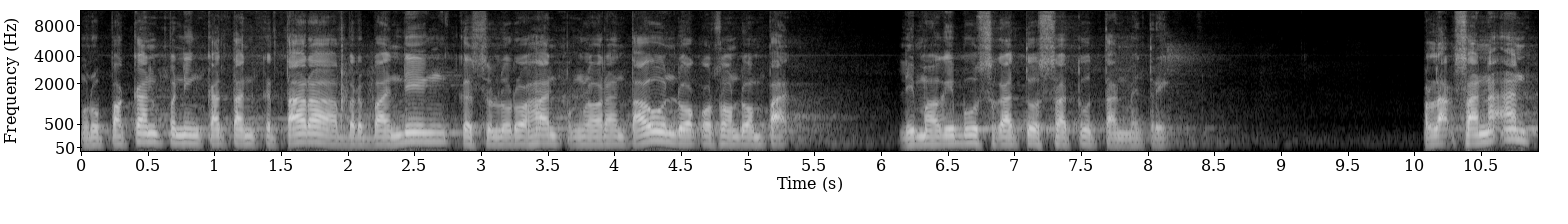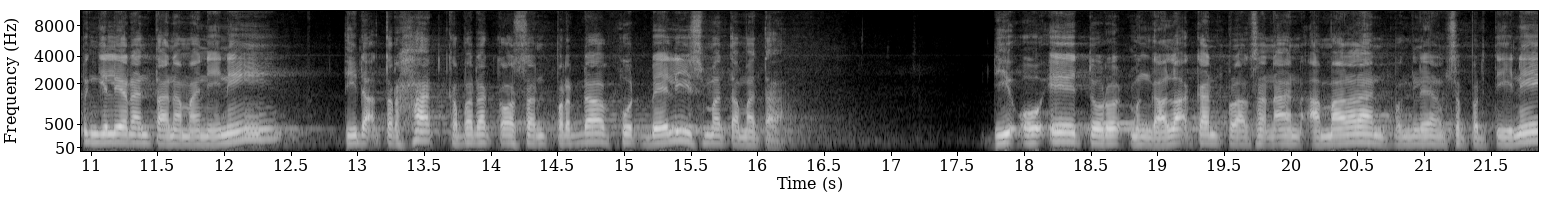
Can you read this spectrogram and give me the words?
Merupakan peningkatan ketara berbanding keseluruhan pengeluaran tahun 2024, 5,101 tan metrik. Pelaksanaan penggiliran tanaman ini tidak terhad kepada kawasan Perda Food Valley semata-mata. DOA turut menggalakkan pelaksanaan amalan penggiliran seperti ini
